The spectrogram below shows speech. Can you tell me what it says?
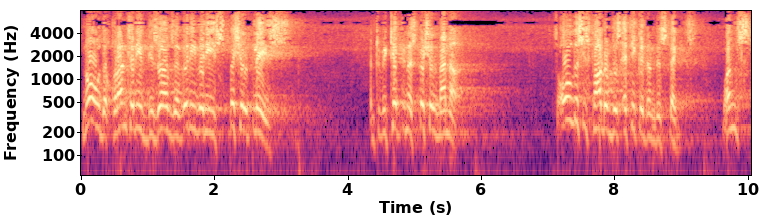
No, the Quran Sharif deserves a very, very special place and to be kept in a special manner. So all this is part of this etiquette and respect. Once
